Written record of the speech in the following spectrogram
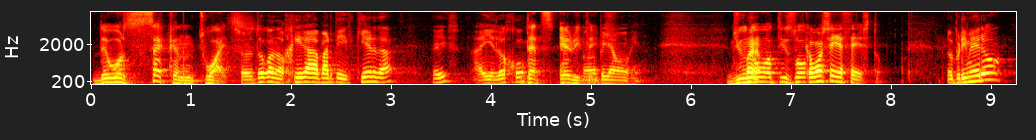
they were second twice. Sobre todo cuando gira la parte izquierda, ¿veis? Ahí el ojo. That's No lo pillamos bien. Do you Bueno, know what is all? ¿Cómo se hace esto? Lo primero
